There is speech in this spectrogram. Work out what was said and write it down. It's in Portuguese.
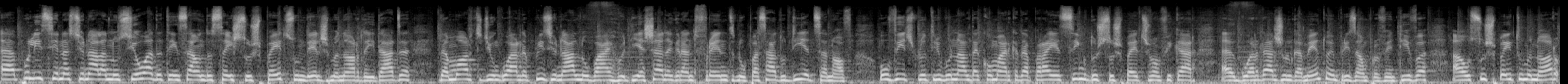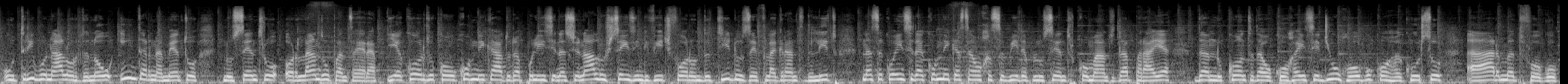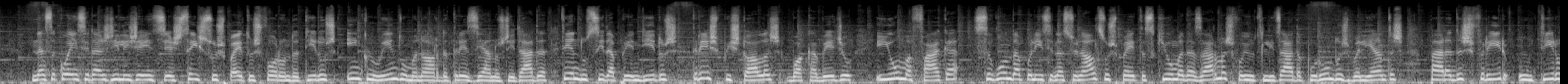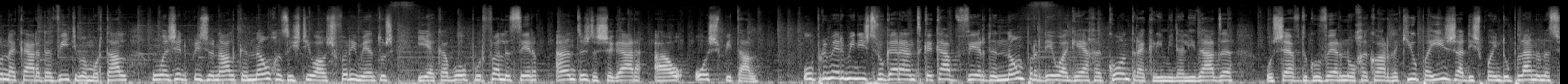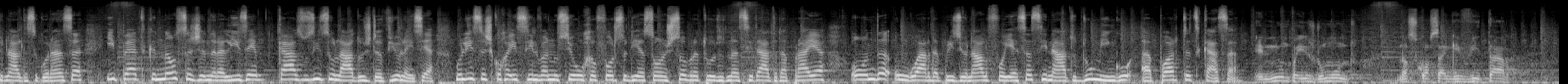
A Polícia Nacional anunciou a detenção de seis suspeitos, um deles menor de idade, da morte de um guarda prisional no bairro de Achada Grande Frente no passado dia 19. Ouvidos pelo Tribunal da Comarca da Praia, cinco dos suspeitos vão ficar a guardar julgamento em prisão preventiva. Ao suspeito menor, o tribunal ordenou internamento no centro Orlando Pantera. De acordo com o comunicado da Polícia Nacional, os seis indivíduos foram detidos em flagrante delito na sequência da comunicação recebida pelo Centro Comando da Praia, dando conta da ocorrência de um roubo com recurso a arma de fogo. Na sequência das diligências, seis suspeitos foram detidos, incluindo um menor de 13 anos de idade, tendo sido apreendidos três pistolas, bocabejo e uma faca. Segundo a Polícia Nacional, suspeita-se que uma das armas foi utilizada por um dos baleantes para desferir um tiro na cara da vítima mortal, um agente prisional que não resistiu aos ferimentos e acabou por falecer antes de chegar ao hospital. O primeiro-ministro garante que Cabo Verde não perdeu a guerra contra a criminalidade. O chefe de governo recorda que o país já dispõe do Plano Nacional de Segurança e pede que não se generalizem casos isolados de violência. Ulisses Correia Silva anunciou o reforço de ações, sobretudo na cidade da Praia, onde um guarda prisional foi assassinado domingo à porta de casa. Em nenhum país do mundo não se consegue evitar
